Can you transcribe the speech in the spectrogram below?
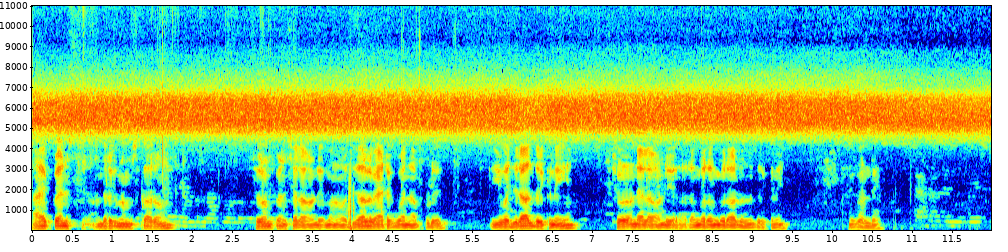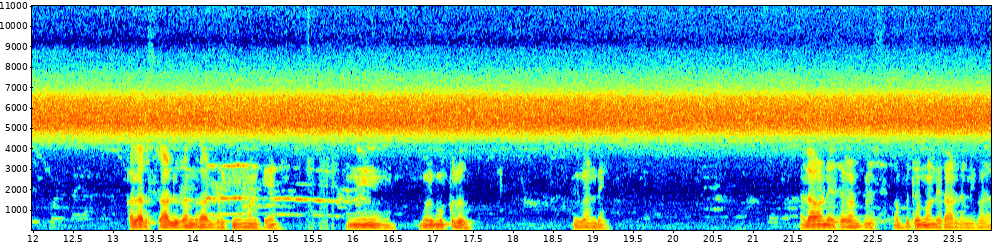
హాయ్ ఫ్రెండ్స్ అందరికీ నమస్కారం. చూడండి ఫ్రెండ్స్ ఎలా ఉండి మనం వజ్రాలు వేటకు పోయినప్పుడు ఈ వజ్రాలు దొరికినాయి. చూడండి ఎలా ఉండి రంగురంగు రాళ్ళు దొరికినాయి. ఇదిగోండి. కలర్స్ రాళ్ళు రంగు రాళ్ళు దొరికినాయి మనకి. అన్ని ముడి ముక్కలు. ఇదిగోండి. ఎలా ఉండే చూడండి ఫ్రెండ్స్. అద్భుతంగా ఉండే రాళ్ళన్నీ కూడా.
